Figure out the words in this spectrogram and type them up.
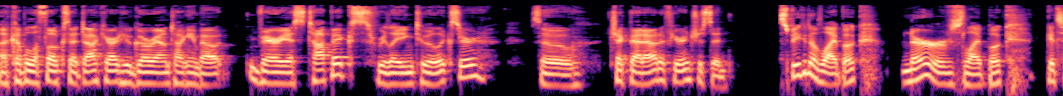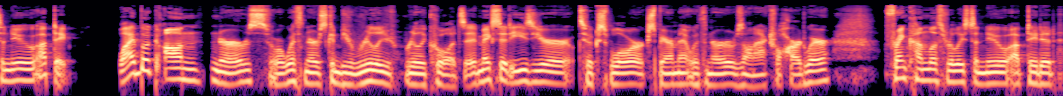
a couple of folks at Dockyard who go around talking about various topics relating to Elixir. So check that out if you're interested. Speaking of Livebook, Nerves Livebook gets a new update. Livebook on Nerves or with Nerves can be really, really cool. It's, it makes it easier to explore or experiment with Nerves on actual hardware. Frank Hunleth released a new updated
